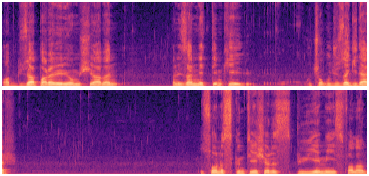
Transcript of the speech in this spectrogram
Abi güzel para veriyormuş ya ben hani zannettim ki çok ucuza gider. Sonra sıkıntı yaşarız, büyüyemeyiz falan.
